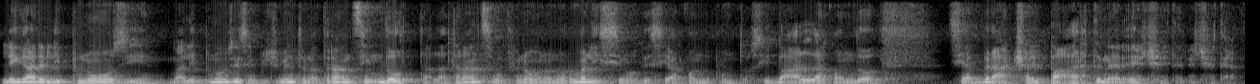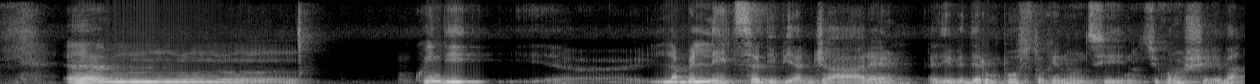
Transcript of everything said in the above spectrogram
legare l'ipnosi, ma l'ipnosi è semplicemente una trance indotta, la trance è un fenomeno normalissimo che si ha quando appunto si balla, quando si abbraccia il partner, eccetera, eccetera. Ehm, quindi eh, la bellezza di viaggiare e di vedere un posto che non si, non si conosceva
